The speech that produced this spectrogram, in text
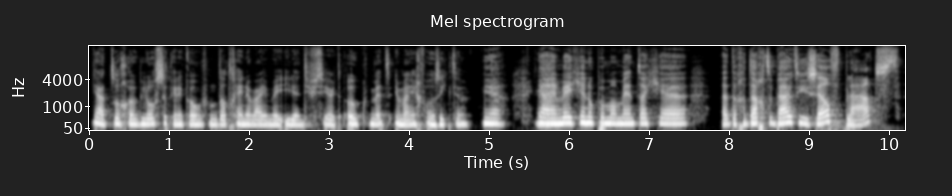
ja, toch ook los te kunnen komen van datgene waar je mee identificeert. Ook met, in mijn geval, ziekte. Ja. ja, en weet je, en op een moment dat je eh, de gedachte buiten jezelf plaatst.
